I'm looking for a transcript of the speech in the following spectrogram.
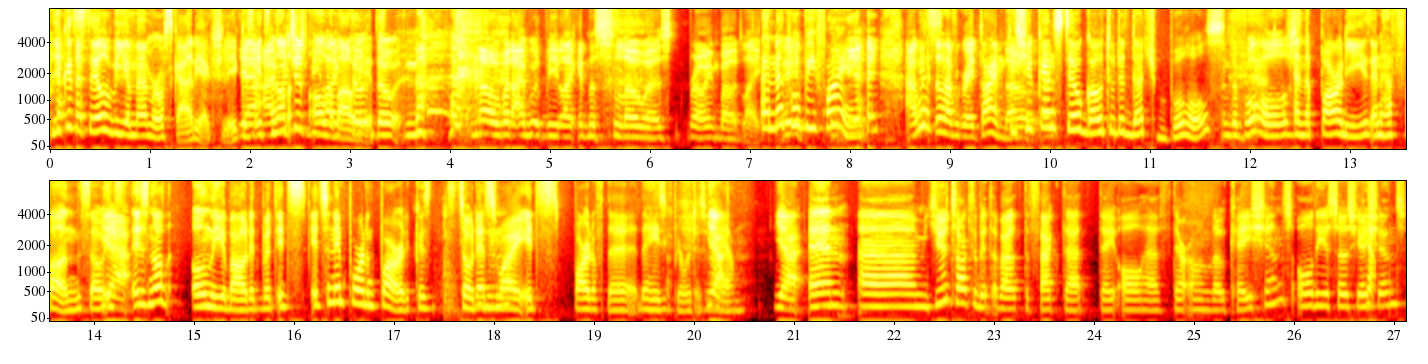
you could still be a member of Skadi actually because yeah. it's I not just all like about the, it. the- no, no, but I would be like in the slowest rowing boat, like, And that will be fine. Yeah, I would Yes. still have a great time though. Because you can still go to the Dutch balls and the balls. and the parties and have fun. So Yeah. it's, it's not only about it, but it's it's an important part because so that's Mhm. why it's part of the the hazing period as well. Yeah. Yeah. Yeah, and um, you talked a bit about the fact that they all have their own locations, all the associations.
